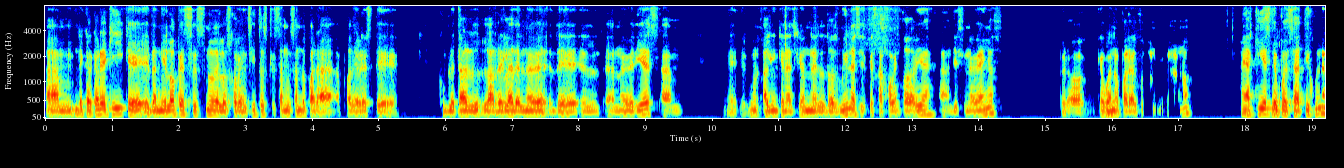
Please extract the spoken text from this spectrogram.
Um, recalcar aquí que Daniel López es uno de los jovencitos que están usando para poder este, completar la regla del 9, del 9-10. Eh, alguien que nació en el 2000, así que está joven todavía, a 19 años, pero qué bueno para el fútbol ¿no? Aquí, este, pues, a Tijuana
